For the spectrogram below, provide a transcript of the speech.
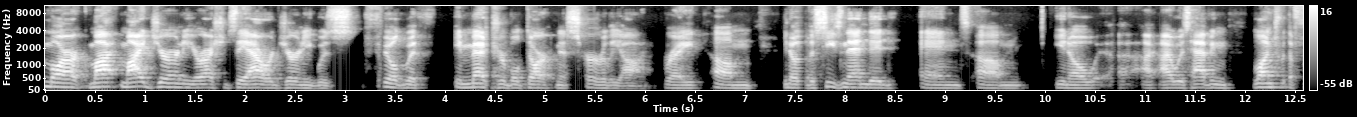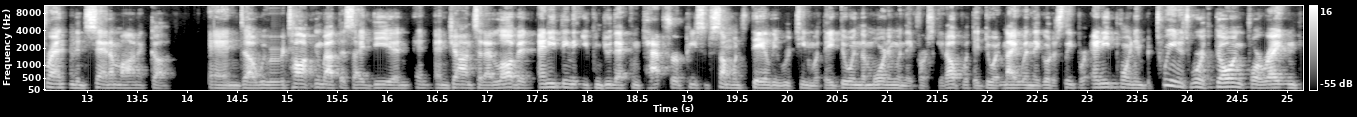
Mark, my my journey, or I should say our journey, was filled with immeasurable darkness early on, right? Um, you know, the season ended and um, you know, I, I was having lunch with a friend in Santa Monica and uh, we were talking about this idea and, and, and john said i love it. Anything that you can do that can capture a piece of someone's daily routine what they do in the morning when they first get up what they do at night when they go to sleep or any point in between is worth going for right? And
